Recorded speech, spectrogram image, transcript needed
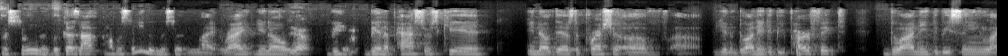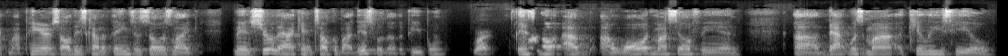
persona because I, I was seen in a certain light, right? You know, yeah. being, being a pastor's kid, you know, there's the pressure of, uh, you know, do I need to be perfect? Do I need to be seen like my parents? All these kind of things. And so it's like, man, surely I can't talk about this with other people. Right. And so I, I walled myself in. Uh, that was my Achilles heel.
